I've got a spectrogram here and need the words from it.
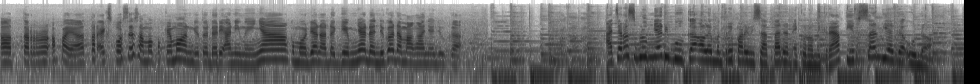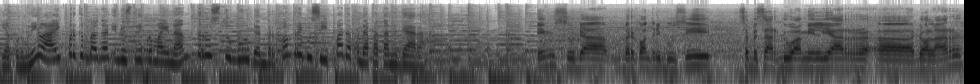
uh, ter apa ya tereksposnya sama Pokemon gitu dari animenya kemudian ada gamenya dan juga ada manganya juga. Acara sebelumnya dibuka oleh Menteri Pariwisata dan Ekonomi Kreatif Sandiaga Uno. Ia pun menilai perkembangan industri permainan terus tumbuh dan berkontribusi pada pendapatan negara. Game sudah berkontribusi sebesar 2 miliar uh, dolar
